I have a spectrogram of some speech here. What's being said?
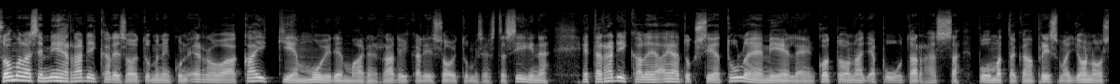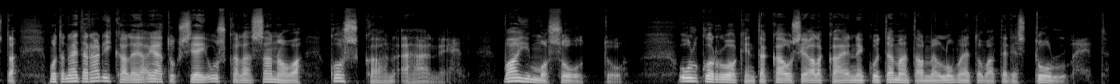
Suomalaisen miehen radikalisoituminen kun eroaa kaikkien muiden maiden radikalisoitumisesta siinä, että radikaaleja ajatuksia tulee mieleen kotona ja puutarhassa, puhumattakaan Prisman jonosta, mutta näitä radikaaleja ajatuksia ei uskalla sanoa koskaan ääneen. Vaimo suuttuu. Ulkoruokintakausi alkaa ennen kuin tämän talmen lumet ovat edes tulleet.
